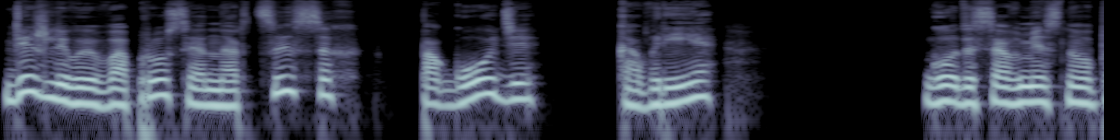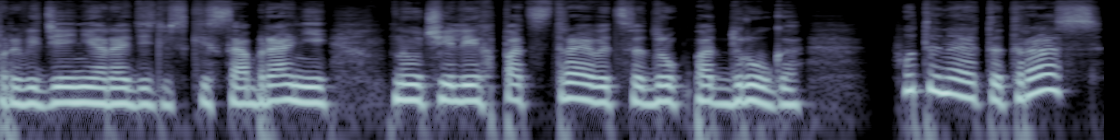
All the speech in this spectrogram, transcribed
вежливые вопросы о нарциссах, погоде, ковре. Годы совместного проведения родительских собраний научили их подстраиваться друг под друга. Вот и на этот раз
